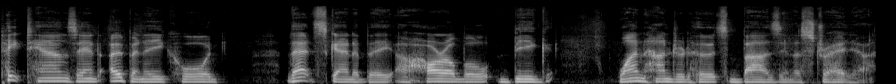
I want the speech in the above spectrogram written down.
Pete Townshend open E chord. That's going to be a horrible big 100 hertz buzz in Australia.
